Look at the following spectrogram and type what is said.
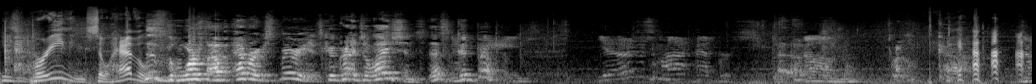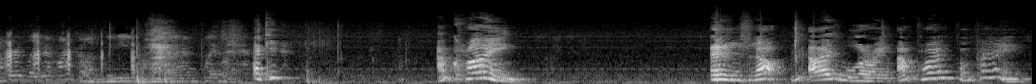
you. He's breathing so heavily. This is the worst I've ever experienced. Congratulations. That's a good pepper. Hey, Yeah, those are some hot peppers. Um, God, John, leave that mic on. We need. We're gonna have play by. I can't. I'm crying. And it's not the eyes watering. I'm crying from pain.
